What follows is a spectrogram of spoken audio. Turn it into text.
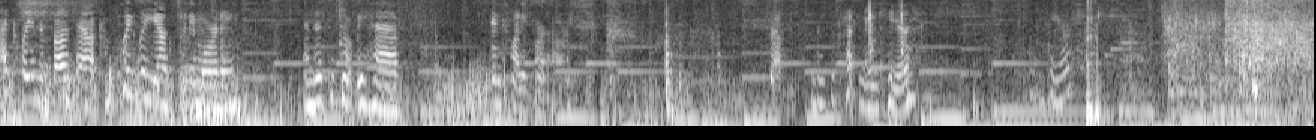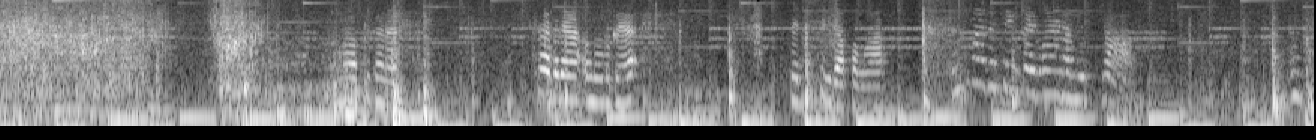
I cleaned them both out completely yesterday morning, and this is what we have in 24 hours. So there's a technique here. Here. Also gonna scrub it out a little bit. Been chewed up a lot. This is one of the things I learned on this job. Okay.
